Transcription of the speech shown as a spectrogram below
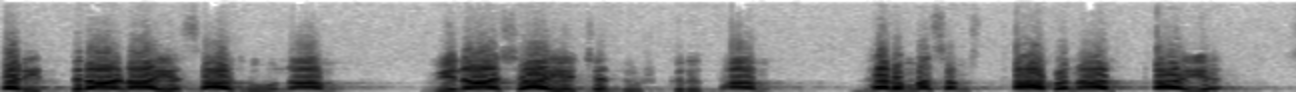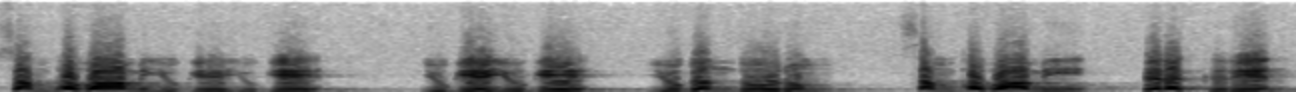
பரித்ராணாய சாதூனாம் விநாசாய துஷ்கிருதாம் தர்ம சம்ஸ்தாபனார்த்தாய சம்பவாமி யுகே யுகே யுகே யுகே யுகந்தோறும் சம்பவாமி பிறக்கிறேன்.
